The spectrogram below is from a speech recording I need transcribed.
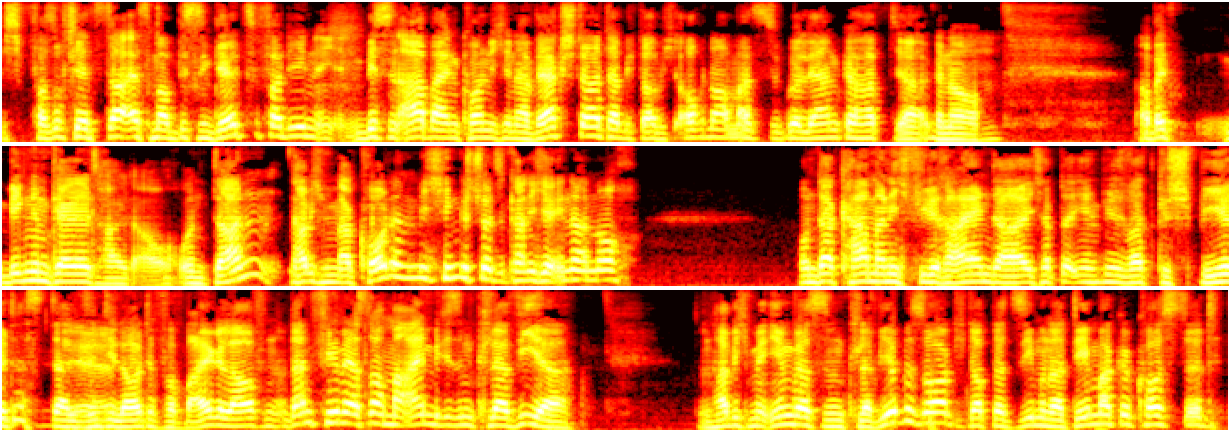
ich versuche jetzt da erstmal ein bisschen Geld zu verdienen. Ein bisschen arbeiten konnte ich in der Werkstatt, habe ich glaube ich auch damals gelernt gehabt. Ja, genau. Mhm. Aber wegen dem Geld halt auch. Und dann habe ich mit dem Akkordeon mich hingestellt, so kann ich erinnern noch. Und da kam man nicht viel rein, da ich habe da irgendwie was gespielt, das, da yeah. sind die Leute vorbeigelaufen. Und dann fiel mir das nochmal ein mit diesem Klavier. Dann habe ich mir irgendwas, ein Klavier besorgt, ich glaube, das hat 700 D-Mark gekostet.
